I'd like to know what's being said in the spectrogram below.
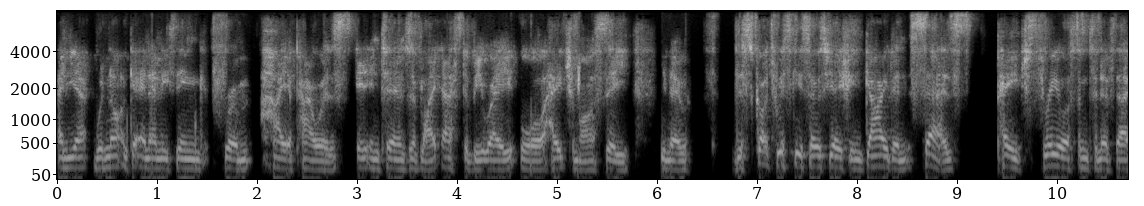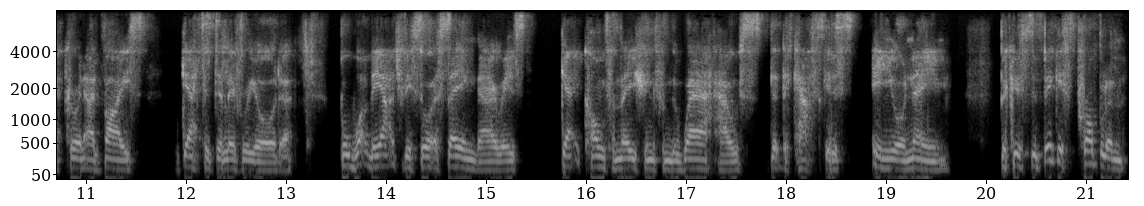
and yet we're not getting anything from higher powers in, terms of like SWA or HMRC. You know, the Scotch Whisky Association guidance says page three or something of their current advice, get a delivery order. But what they actually sort of saying there is get confirmation from the warehouse that the cask is in your name. Because the biggest problem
